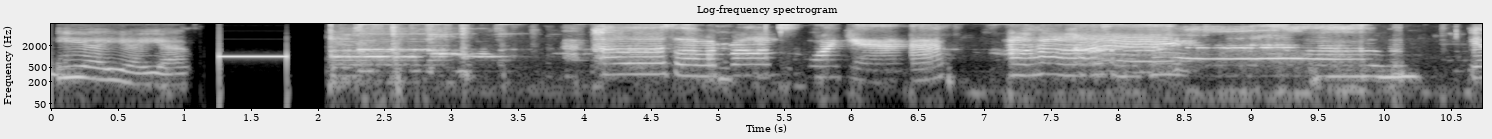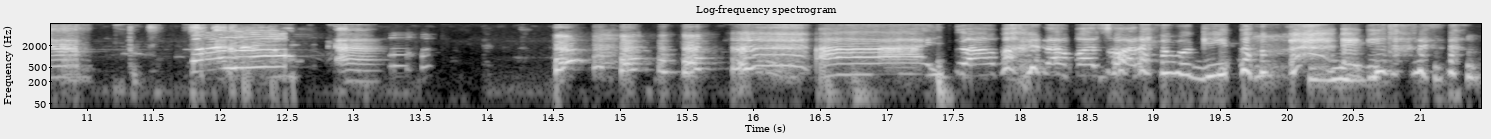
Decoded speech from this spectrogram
Iya, iya, iya. Halo, selamat malam semuanya. Halo, halo semuanya. Um, ya, halo. Uh, Ah, itu apa? Kenapa suaranya begitu? Editan.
